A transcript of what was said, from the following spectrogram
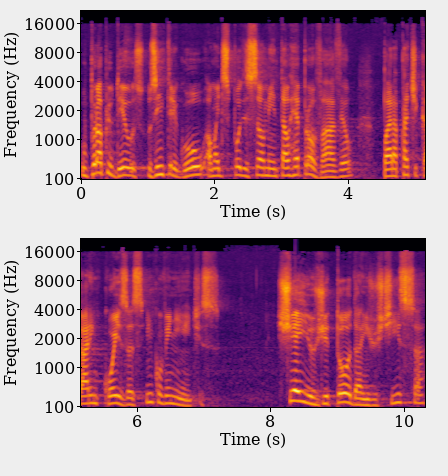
o próprio Deus os entregou a uma disposição mental reprovável para praticarem coisas inconvenientes, cheios de toda a injustiça,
